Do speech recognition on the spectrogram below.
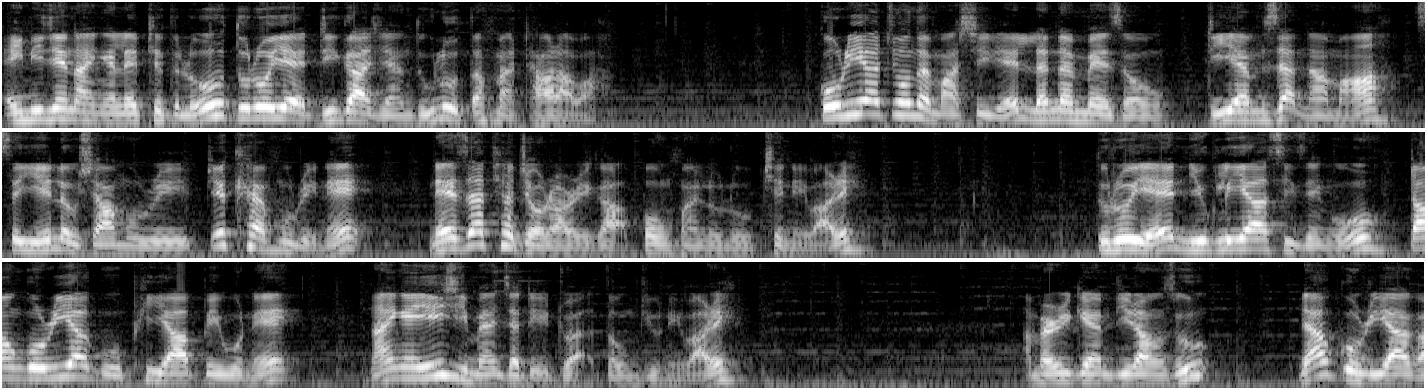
အိန္ဒိချင်းနိုင်ငံလည်းဖြစ်တယ်လို့သူတို့ရဲ့အဓိကရန်သူလို့သတ်မှတ်ထားတာပါ ကိုရီးယားကျွန်းတယ်မှာရှိတဲ့လက်နက်မဲ့ဆုံး DMZ နားမှာစစ်ရေးလှုပ်ရှားမှုတွေပြစ်ခတ်မှုတွေနဲ့နေဆက်ဖြတ်ကျော်တာတွေကပုံမှန်လိုလိုဖြစ်နေပါတယ်သူတို့ရဲ့နျူကလ িয়ার စီစဉ်ကိုတောင်ကိုရီးယားကိုဖိအားပေးဖို့နဲ့နိုင်ငံရေးရည်မှန်းချက်တွေအတွက်အသုံးပြုနေပါတယ်အမေရိကန်ပြည်ထောင်စုမြောက်ကိုရီးယားက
